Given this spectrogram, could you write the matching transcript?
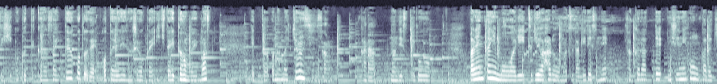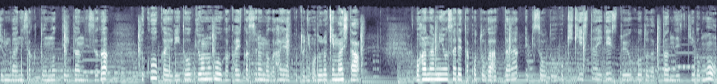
ぜひ送ってください。ということでお便りの紹介いきたいと思います。えっとお名前キョンシーさんからなんですけどバレンタインも終わり次は春を待つだけですね。桜って西日本から順番に咲くと思っていたんですが福岡より東京の方が開花するのが早いことに驚きました。お花見をされたことがあったらエピソードをお聞きしたいです。ということだったんですけども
